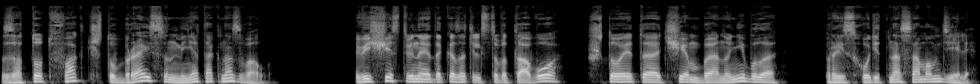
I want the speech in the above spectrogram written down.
за тот факт, что Брайсон меня так назвал. Вещественное доказательство того, что это, чем бы оно ни было, происходит на самом деле.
